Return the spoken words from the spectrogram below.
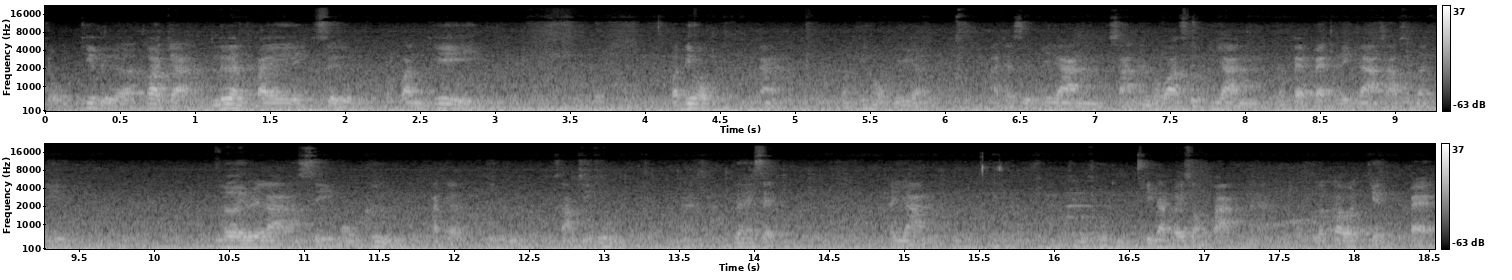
โจทย์ที่เหลือก็จะเลื่อนไปสืบวันที่ วันที่หกนะ วันที่หกนี่อะอาจจะสืบพยานศาลท่านบอกว่าสืบพยานตั้งแต่แปดนาฬิกาสามสิบนาทีเลยเวลาสี่โมงครึ่งอาจจะถึงสามสี่ทุ่มนะเพื่อให้เสร็จพยานที่นัดไปสองปากนะแล้วก็วันเจ็ดแปด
